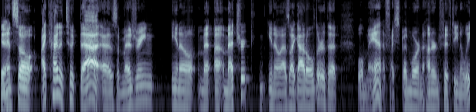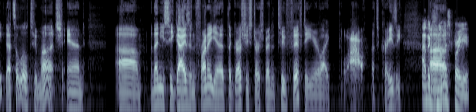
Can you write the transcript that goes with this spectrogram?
Yeah. And so I kind of took that as a measuring you know me- a metric you know as i got older that well man if i spend more than 115 a week that's a little too much. And um and then you see guys in front of you at the grocery store spending 250 you're like wow that's crazy. I have a challenge uh, for you.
